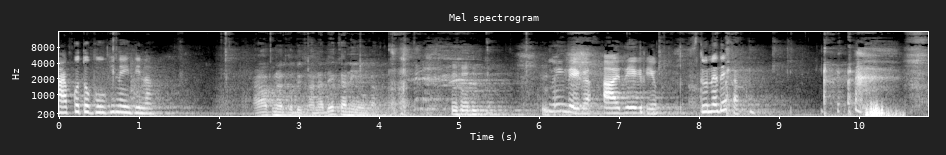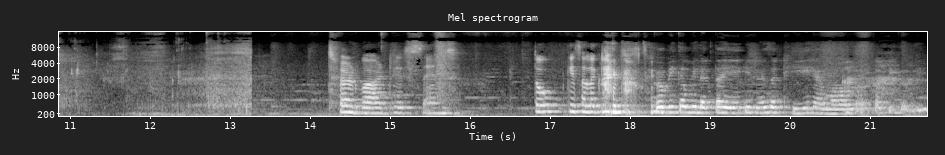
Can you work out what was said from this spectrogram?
आपको तो भूख ही नहीं थी ना। आपने तो कभी खाना देखा नहीं होगा। नहीं देगा आज देख रही हो। तूने देखा? थर्ड बार ड्रेस सेंस तो कैसा लग रहा है तुझे कभी कभी लगता है एक ही ड्रेस ठीक है माँ और कभी कभी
